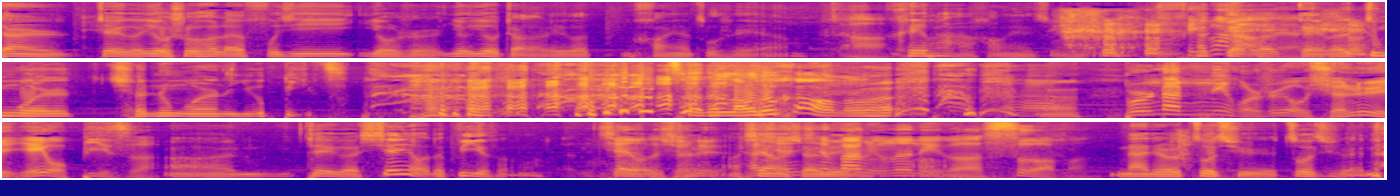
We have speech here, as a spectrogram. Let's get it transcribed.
但是这个又说回来，伏羲又是又又找到了一个行业祖师爷啊，啊，黑怕行业祖师爷，他给了给了中国人全中国人的一个 beats，做的劳动号子嘛啊不是，那那会儿是有旋律，也有 beats，啊，这个先有的 beats 嘛，先有的旋律先有旋律先先发明的那个色嘛，那就是作曲作曲人的，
